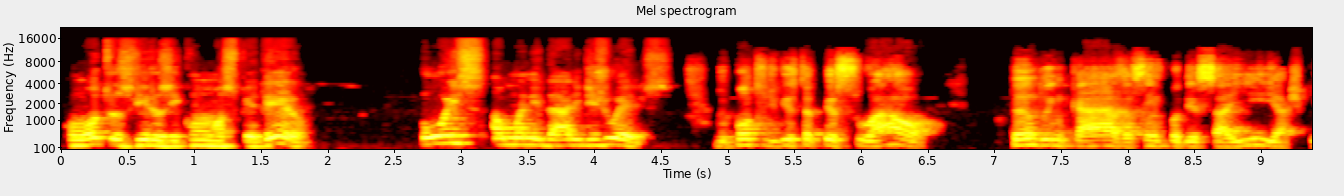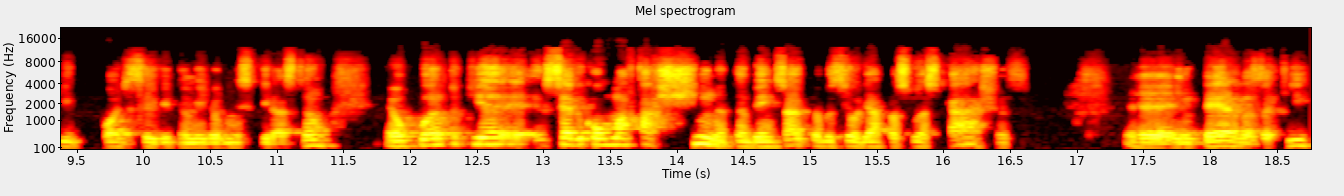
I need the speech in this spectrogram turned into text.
com outros vírus e com um hospedeiro, pôs a humanidade de joelhos. Do ponto de vista pessoal, estando em casa, sem poder sair, acho que pode servir também de alguma inspiração, é o quanto que é, serve como uma faxina também, sabe? Para você olhar para suas caixas é, internas aqui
